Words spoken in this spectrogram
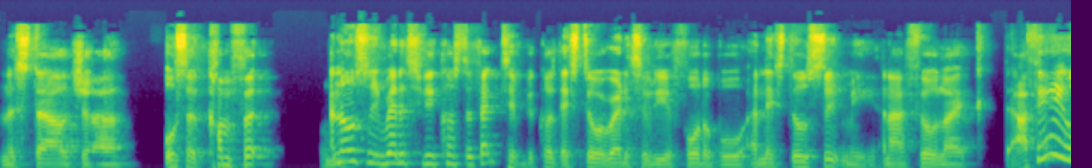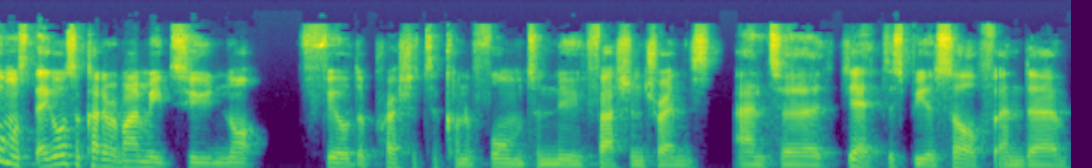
nostalgia, also comfort, and mm. also relatively cost effective because they're still relatively affordable and they still suit me. And I feel like I think they almost they also kind of remind me to not feel the pressure to conform to new fashion trends and to yeah just be yourself and um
